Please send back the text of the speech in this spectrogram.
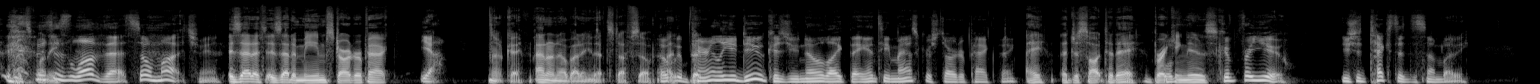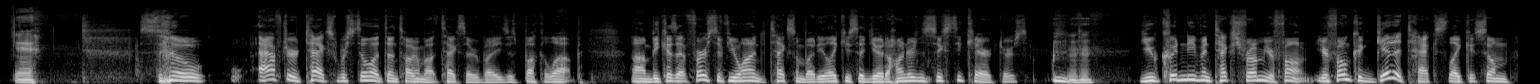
That's I just love that so much, man. Is that a, is that a meme starter pack? Yeah. Okay, I don't know about any of that stuff. So Oh, I- the- apparently you do because you know like the anti-masker starter pack thing. hey, I just saw it today. Breaking news. Good for you. You should text it to somebody. Yeah. So after text, we're still not done talking about text, everybody. Just buckle up. Um, because at first, if you wanted to text somebody, like you said, you had 160 characters. You couldn't even text from your phone. Your phone could get a text like some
